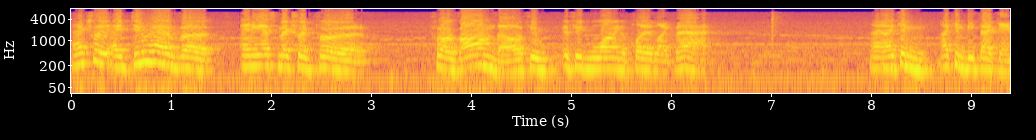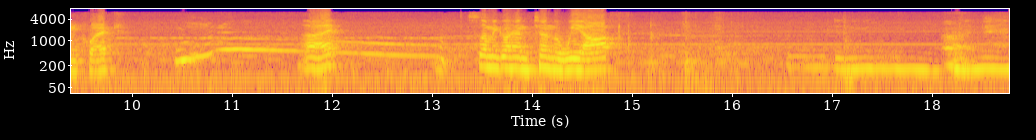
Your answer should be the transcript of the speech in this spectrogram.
actually, I do have uh, NES Metroid for for ROM though. If you if you'd want me to play it like that, I, I can I can beat that game quick. Alright. So let me go ahead and turn the Wii off. Alright.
